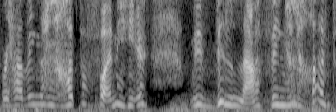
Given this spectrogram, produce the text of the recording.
we're having a lot of fun here. We've been laughing a lot.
